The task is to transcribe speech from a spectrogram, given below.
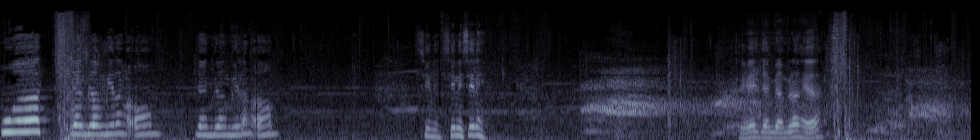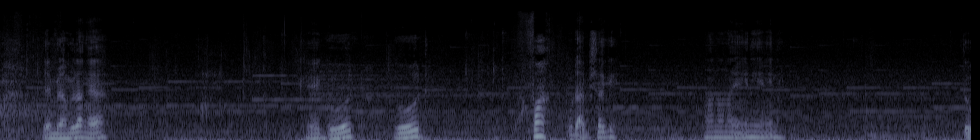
What? Jangan bilang-bilang, Om. Jangan bilang-bilang, Om. Sini, sini, sini. Oke, jangan bilang-bilang ya. Jangan bilang-bilang ya. Oke, good, good. Fuck, udah habis lagi. No, no, no, yang ini, yang ini. Tuh,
